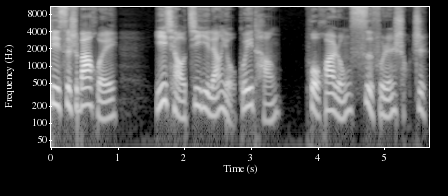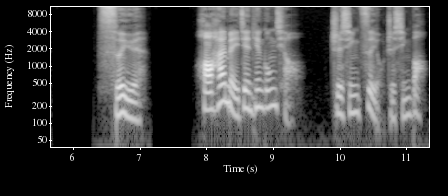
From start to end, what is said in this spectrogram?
第四十八回，以巧计一良友归堂，破花荣四夫人手制。词曰：好孩每见天公巧，知心自有知心报。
